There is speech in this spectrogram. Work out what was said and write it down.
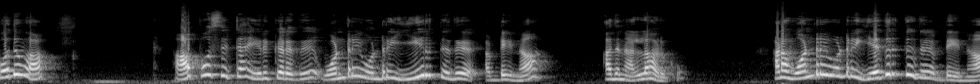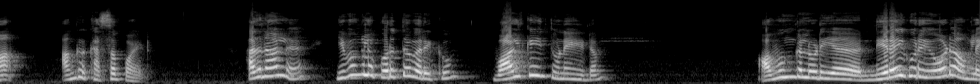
பொதுவாக ஆப்போசிட்டாக இருக்கிறது ஒன்றை ஒன்று ஈர்த்தது அப்படின்னா அது நல்லா இருக்கும். ஆனால் ஒன்றை ஒன்று எதிர்த்தது அப்படின்னா அங்கே கசப்பாயிடும். அதனால் இவங்களை பொறுத்த வரைக்கும் வாழ்க்கை துணையிடம் அவங்களுடைய நிறைகுறையோடு அவங்கள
